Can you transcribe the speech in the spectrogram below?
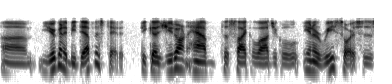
um, you're going to be devastated because you don't have the psychological inner resources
